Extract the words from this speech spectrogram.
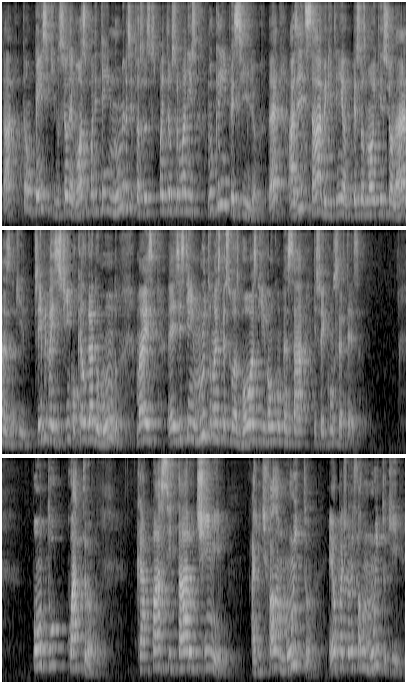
tá? Então pense que no seu negócio pode ter inúmeras situações que você pode transformar nisso. Não crie empecilho, né? Às vezes a gente sabe que tem pessoas mal intencionadas, que sempre vai existir em qualquer lugar do mundo, mas existem muito mais pessoas boas que vão compensar isso aí com certeza. Ponto 4. Capacitar o time. A gente fala muito eu, particularmente, falo muito que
